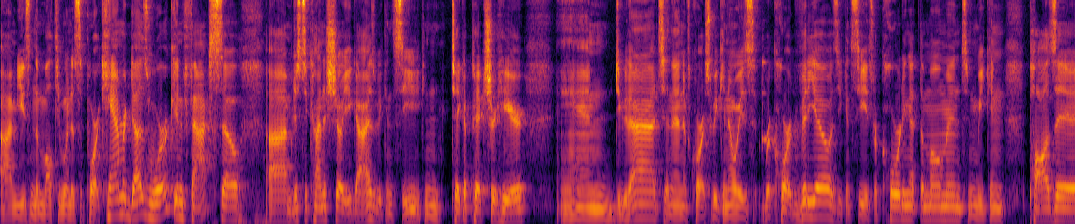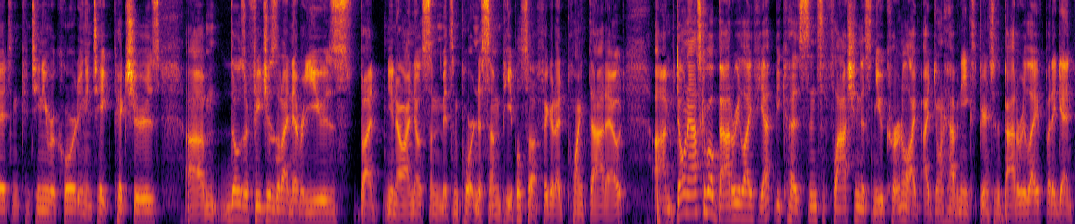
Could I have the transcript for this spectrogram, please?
um, using the multi-window support. Camera does work, in fact, so um, just to kind of show you guys, we can see you can take a picture here and do that. And then of course we can always record video. As you can see, it's recording at the moment and we can pause it and continue recording and take pictures. Um, those are features that I never use, but you know, I know some it's important to some people, so I figured I'd point that out. Um, don't ask about battery life yet because since flashing this new kernel, I, I don't have any experience with battery life. But again,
